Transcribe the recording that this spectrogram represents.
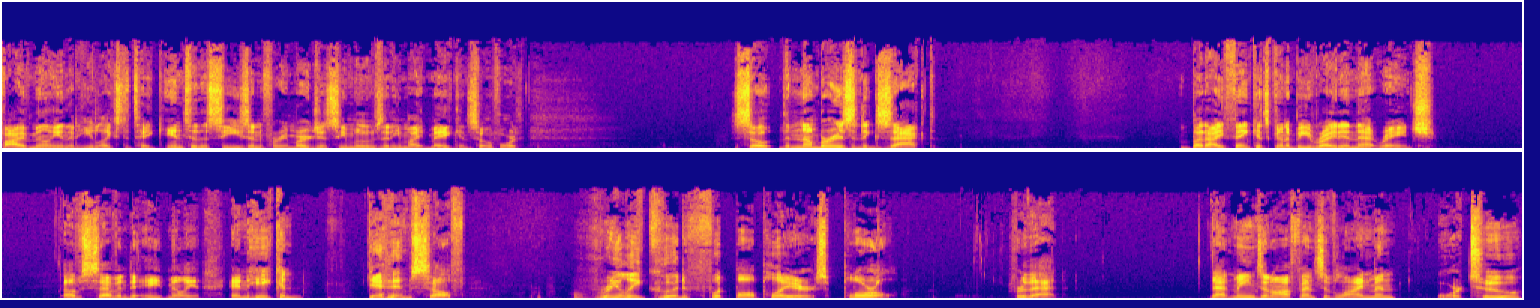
five million that he likes to take into the season for emergency moves that he might make and so forth. So the number isn't exact, but I think it's going to be right in that range of seven to eight million. And he can get himself really good football players, plural, for that. That means an offensive lineman or two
